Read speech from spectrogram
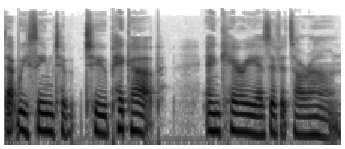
that we seem to, to pick up and carry as if it's our own.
